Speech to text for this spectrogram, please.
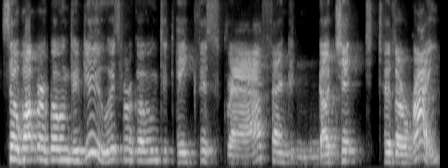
So what we're going to do is we're going to take this graph and nudge it to the right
